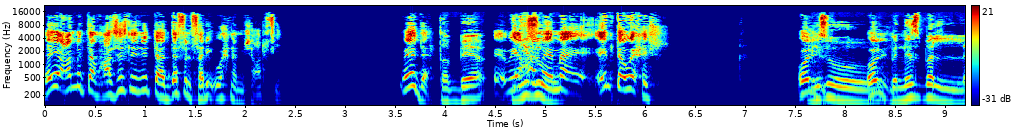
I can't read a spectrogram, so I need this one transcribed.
إيه يا عم أنت محسسني إن أنت هداف الفريق وإحنا مش عارفين؟ إيه ده؟ طب يا يا عم ما أنت وحش. قول لي. بالنسبة ل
